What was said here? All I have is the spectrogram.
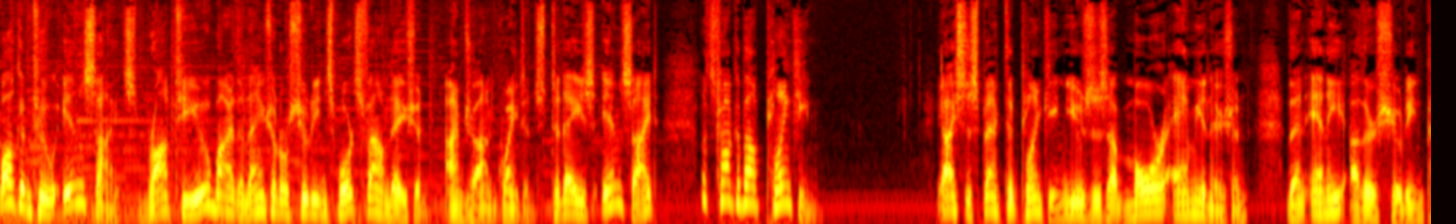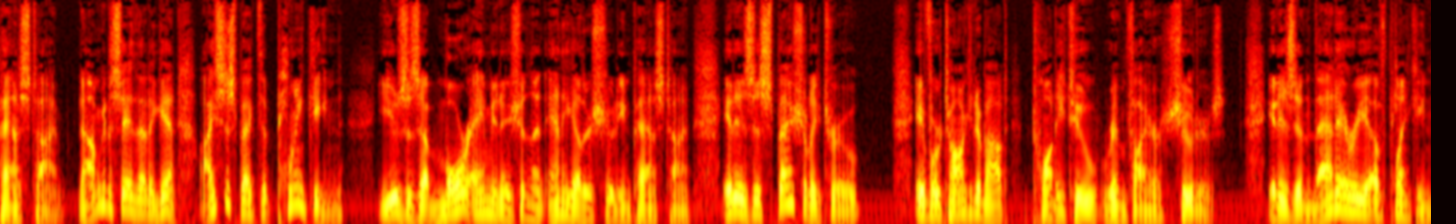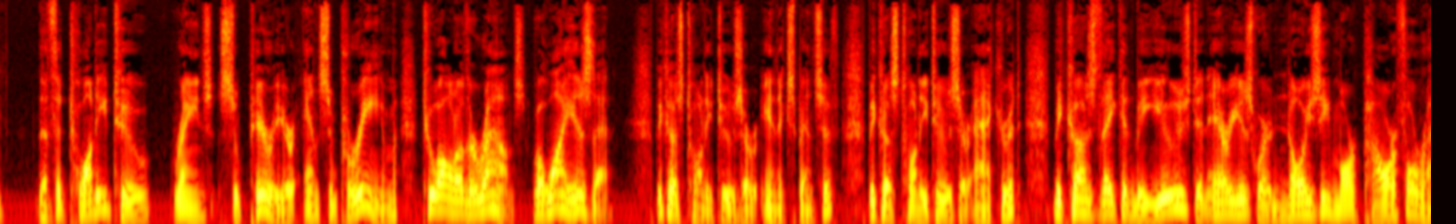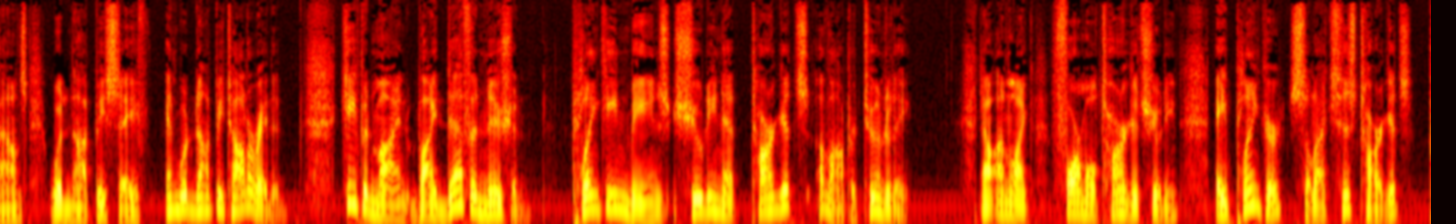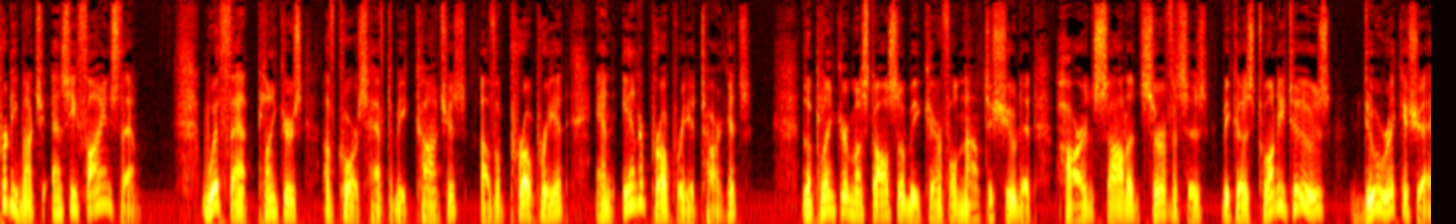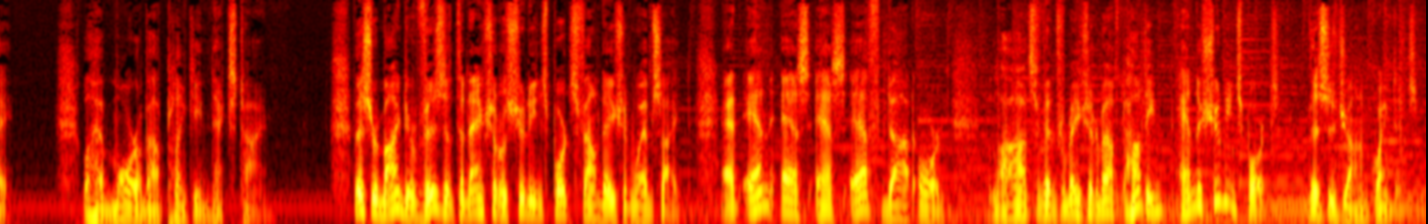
Welcome to Insights, brought to you by the National Shooting Sports Foundation. I'm John Quaintance. Today's insight let's talk about plinking. I suspect that plinking uses up more ammunition than any other shooting pastime. Now, I'm going to say that again. I suspect that plinking uses up more ammunition than any other shooting pastime. It is especially true if we're talking about 22 rimfire shooters. It is in that area of plinking that the 22 reigns superior and supreme to all other rounds. Well, why is that? Because 22s are inexpensive, because 22s are accurate, because they can be used in areas where noisy, more powerful rounds would not be safe and would not be tolerated. Keep in mind, by definition, plinking means shooting at targets of opportunity. Now, unlike formal target shooting, a plinker selects his targets pretty much as he finds them. With that, plinkers, of course, have to be conscious of appropriate and inappropriate targets. The plinker must also be careful not to shoot at hard, solid surfaces because 22s do ricochet. We'll have more about plinking next time. This reminder visit the National Shooting Sports Foundation website at nssf.org. Lots of information about hunting and the shooting sports. This is John Quaintance.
